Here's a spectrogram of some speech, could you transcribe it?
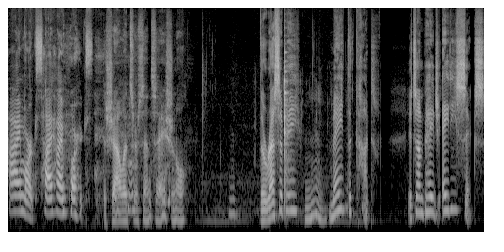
Hi, Marks. Hi, hi, Marks. The shallots are sensational. The recipe mm. made the cut. It's on page 86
